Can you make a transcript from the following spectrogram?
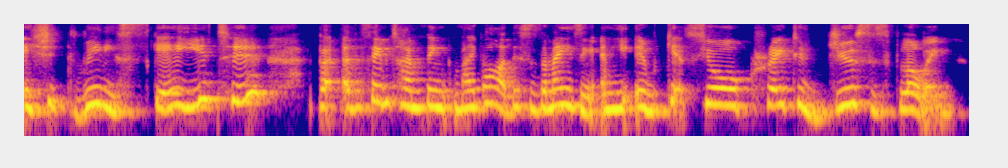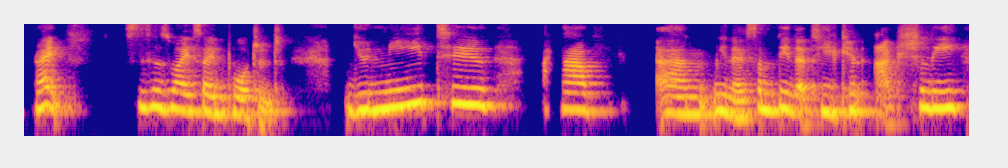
It should really scare you too. But at the same time, think, my God, this is amazing. And it gets your creative juices flowing, right? So this is why it's so important. You need to have um, you know, something that you can actually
